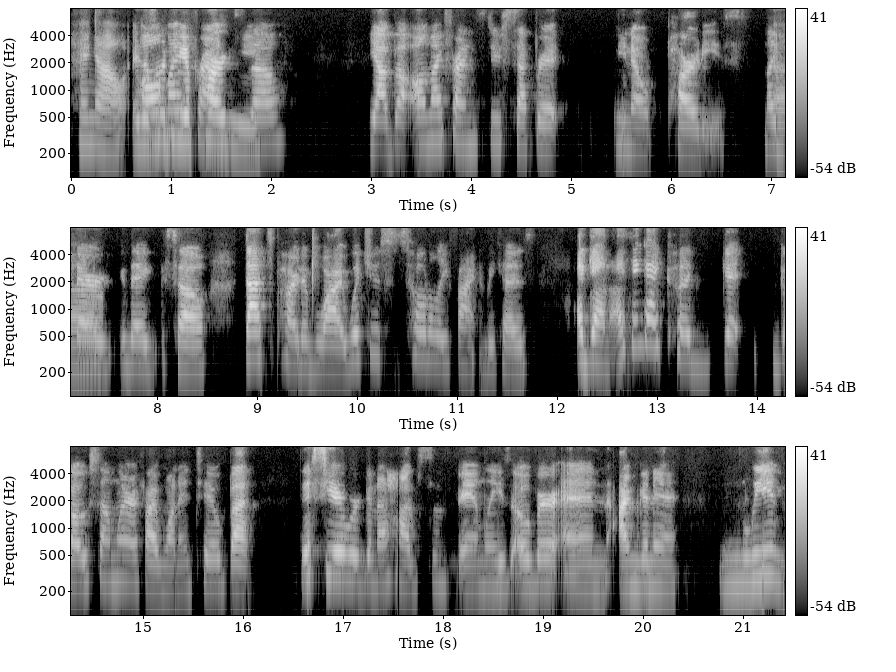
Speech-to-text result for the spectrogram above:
hang out. It doesn't have to be a friends, party. though. Yeah, but all my friends do separate, you know, parties. Like Oh. they're they so that's part of why, which is totally fine because again, I think I could get go somewhere if I wanted to, but this year we're gonna have some families over and I'm gonna leave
